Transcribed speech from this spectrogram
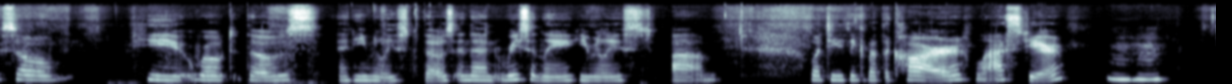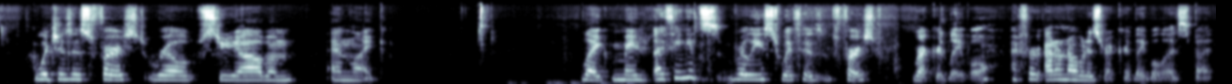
so he wrote those and he released those. And then recently he released um What do you think about the car last year? mm-hmm. Which is his first real studio album and like like made i think it's released with his first record label. I for i don't know what his record label is but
